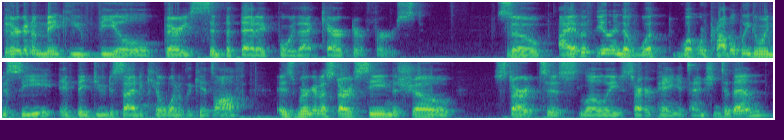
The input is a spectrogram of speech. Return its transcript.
they're going to make you feel very sympathetic for that character first. So mm-hmm. I have a feeling that what what we're probably going to see if they do decide to kill one of the kids off is we're going to start seeing the show start to slowly start paying attention to them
